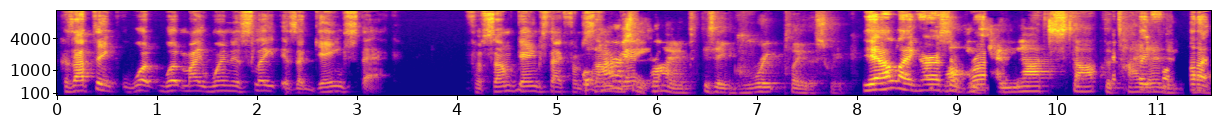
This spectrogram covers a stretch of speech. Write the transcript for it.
because I think what what might win this slate is a game stack for some game stack from well, some Harrison game. Bryant is a great play this week. Yeah, I like Harrison Bryant. Cannot stop the tight end. Hunt,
